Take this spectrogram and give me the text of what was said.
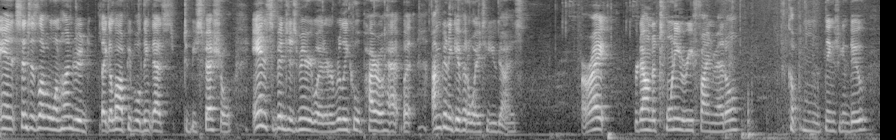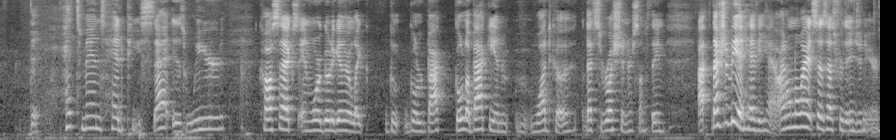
And since it's level 100, like a lot of people think that's to be special. And it's a vintage Merryweather, a really cool pyro hat, but I'm going to give it away to you guys. Alright, we're down to 20 refined metal. A couple more things we can do. The Hetman's headpiece. That is weird. Cossacks and war go together like Golbak, Golabaki and vodka. That's Russian or something. I, that should be a heavy hat. I don't know why it says that's for the engineer.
